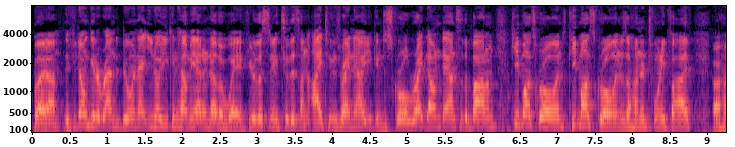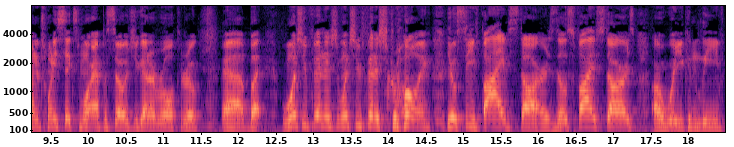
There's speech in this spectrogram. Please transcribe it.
But um, if you don't get around to doing that, you know you can help me out another way. If you're listening to this on iTunes right now, you can just scroll right down down to the bottom. Keep on scrolling, keep on scrolling. There's 125 or 126 more episodes you got to roll through. Uh, but once you finish, once you finish scrolling, you'll see five stars. Those five stars are where you can leave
